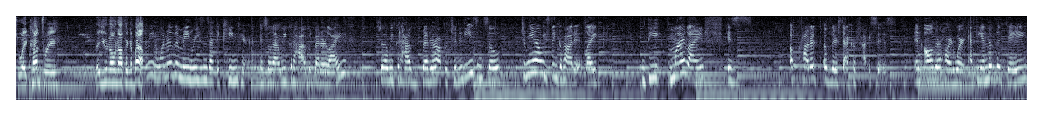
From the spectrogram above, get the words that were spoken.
to a country that you know nothing about. I mean, one of the main reasons that they came here is so that we could have a better life, so that we could have better opportunities. And so, to me, I always think about it like the my life is a product of their sacrifices and all their hard work. At the end of the day,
